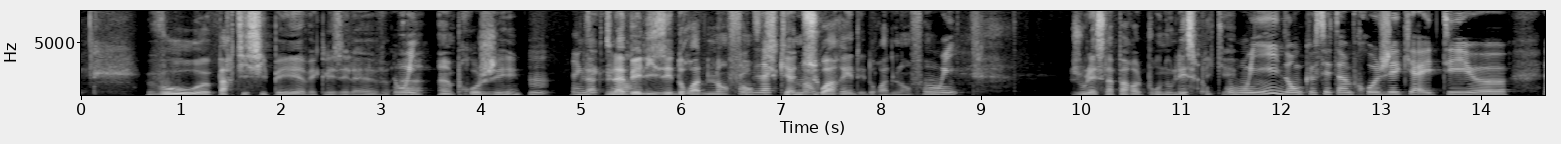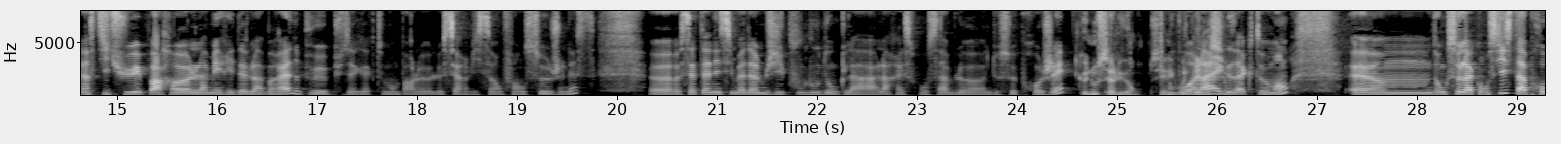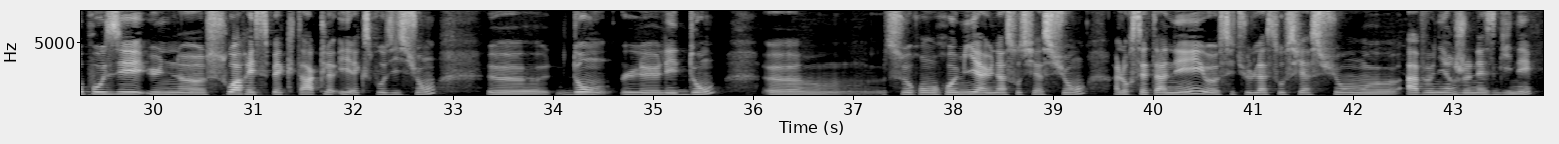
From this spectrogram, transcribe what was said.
Vous euh, participez avec les élèves à un projet mm, labellisé droits de l'enfant, puisqu'il y a une soirée des droits de l'enfant. Oui. Je vous laisse la parole pour nous l'expliquer. Oui, donc c'est un projet qui a été euh, institué par euh, la mairie de la Brenne, plus, exactement par le, service enfance-jeunesse. Euh, cette année, c'est Madame J. Poulou, donc la, responsable de ce projet. Que nous saluons, c'est l'écoute Voilà, exactement. donc cela consiste à proposer une soirée spectacle et exposition dont les dons euh, seront remis à une association. Alors cette année, euh, c'est l'association euh, Avenir Jeunesse Guinée.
